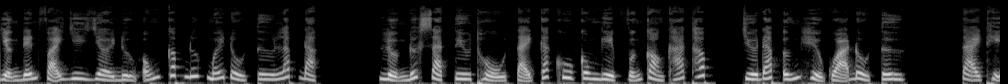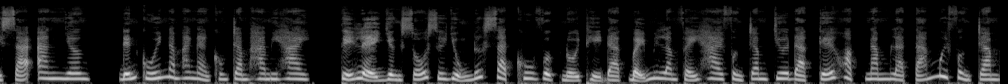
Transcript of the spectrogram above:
dẫn đến phải di dời đường ống cấp nước mới đầu tư lắp đặt. Lượng nước sạch tiêu thụ tại các khu công nghiệp vẫn còn khá thấp, chưa đáp ứng hiệu quả đầu tư. Tại thị xã An Nhơn, đến cuối năm 2022, Tỷ lệ dân số sử dụng nước sạch khu vực nội thị đạt 75,2% chưa đạt kế hoạch năm là 80%,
